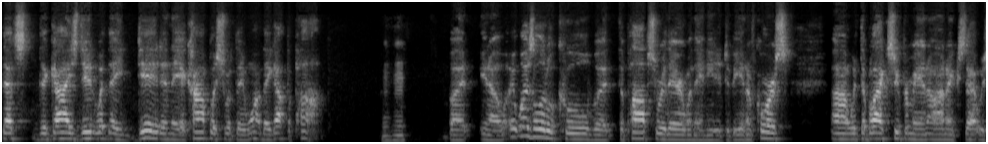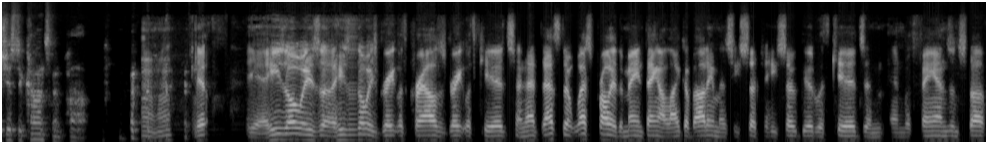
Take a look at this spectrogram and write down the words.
that's the guys did what they did and they accomplished what they want. They got the pop. Mm-hmm but you know it was a little cool but the pops were there when they needed to be. And of course uh, with the black superman onyx that was just a constant pop. Mm-hmm. yep. Yeah, he's always uh, he's always great with crowds, great with kids, and that that's the West probably the main thing I like about him is he's such he's so good with kids and and with fans and stuff,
